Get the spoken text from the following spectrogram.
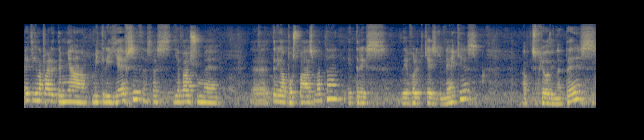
έτσι για να πάρετε μια μικρή γεύση θα σας διαβάσουμε ε, τρία αποσπάσματα, οι τρεις διαφορετικές γυναίκες, από τις πιο δυνατές,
